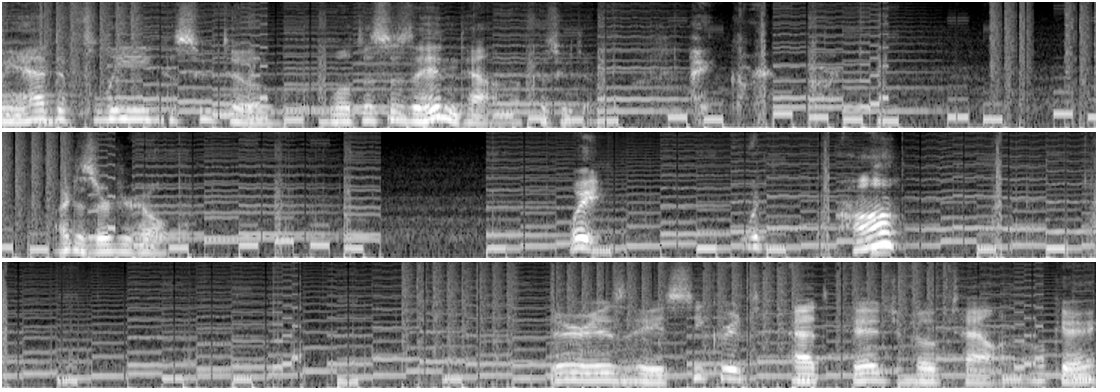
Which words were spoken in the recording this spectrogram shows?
We had to flee Kasuto. Well, this is the hidden town of Kasuto. Hey. I deserve your help. Wait. What? Huh? There is a secret at edge of town. Okay.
